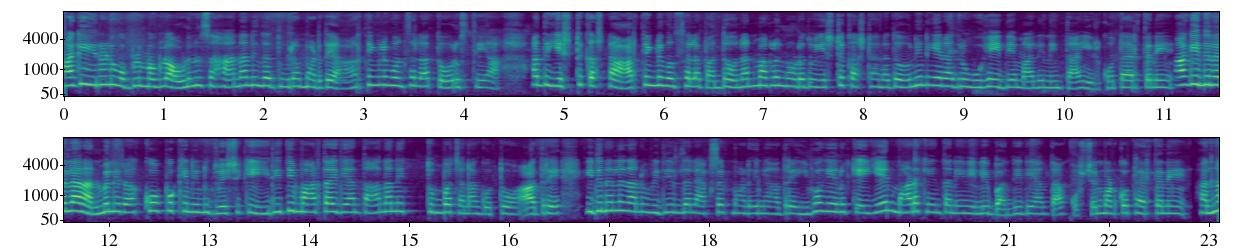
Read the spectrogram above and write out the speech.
ಹಾಗೆ ಇರಳು ಒಬ್ಳು ಮಗಳು ಅವಳನ್ನು ಸಹ ನನ್ನಿಂದ ದೂರ ಮಾಡಿದೆ. ಆರು ತಿಂಗಳಿಗೆ ಒಂದ್ಸಲ ತೋರಿಸ್ತೀಯ? ಅದು ಎಷ್ಟು ಕಷ್ಟ? ಆರು ತಿಂಗಳಿಗೆ ಒಂದ್ಸಲ ಬಂದು ನನ್ನ ಮಗಳನ್ನ ನೋಡೋದು ಎಷ್ಟು ಕಷ್ಟ ಅನ್ನೋದು ನಿನಗೇನಾದರೂ ಊಹೆ ಇದೆಯಾ ಮಾಲಿನಿ ಅಂತ ಹೇಳ್ಕೊತಾ ಇರ್ತಾನೆ. ಹಾಗೆ ಇದನ್ನೆಲ್ಲ ನನ್ನ ಮೇಲಿರೋ ಕೋಪಕ್ಕೆ ನೀನು ದ್ವೇಷಕ್ಕೆ ಈ ರೀತಿ ಮಾಡ್ತಾ ಇದೆಯಾ ಅಂತ ನನಗೆ ತುಂಬ ಚೆನ್ನಾಗಿ ಗೊತ್ತು. ಆದರೆ ಇದನ್ನೆಲ್ಲ ನಾನು ವಿಧಿ ಆಕ್ಸೆಪ್ಟ್ ಮಾಡಿದ್ದೀನಿ ಆದರೆ ಇವಾಗ ಏನಕ್ಕೆ, ಏನು ಮಾಡೋಕ್ಕೆ ಅಂತ ನೀನು ಇಲ್ಲಿ ಬಂದಿದೆಯಾ ಅಂತ ಕ್ವಶನ್ ಮಾಡ್ಕೋತಾ ಇರ್ತಾನೆ. ಅಲ್ಲ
